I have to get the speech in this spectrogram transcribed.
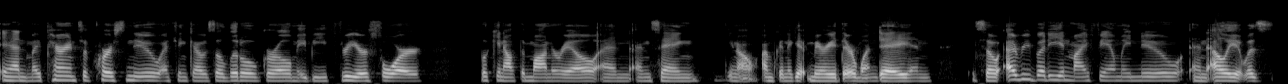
And my parents of course knew. I think i was a little girl maybe three or four looking out the monorail and and saying you know, I'm going to get married there one day. And so everybody in my family knew, and Elliot was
